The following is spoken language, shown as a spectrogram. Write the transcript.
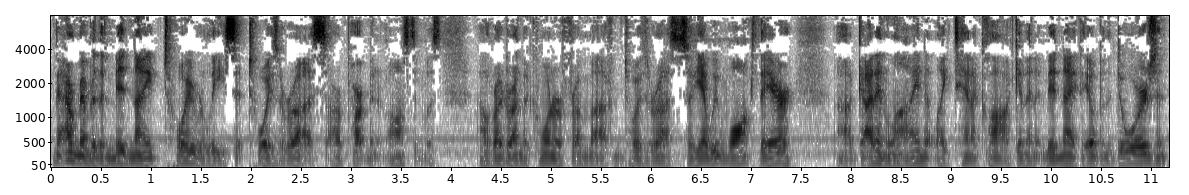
I, mean, I remember the midnight toy release at Toys R Us. Our apartment in Austin was uh, right around the corner from uh, from Toys R Us. So yeah, we walked there, uh, got in line at like ten o'clock, and then at midnight they opened the doors and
